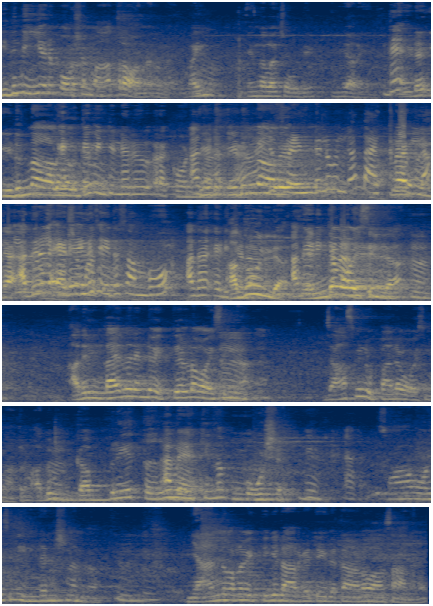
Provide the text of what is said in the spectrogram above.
ഇതിന്റെ ഈ ഒരു പോർഷൻ മാത്രം വന്നിട്ടുള്ളത് വൈ എന്നുള്ള ചോദ്യം ഈ അറിയാം ഇടുന്ന ആളുകൾക്ക് മിനിറ്റിന്റെ ഒരു റെക്കോർഡ് ഇടുന്ന അതിൽ ഇടയിൽ ചെയ്ത സംഭവം അത് edit അതും ഇല്ല. അത് എന്റെ വോയിസ് ഇല്ല. അതിലുണ്ടായിരുന്ന രണ്ട് വ്യക്തികളുടെ വോയിസ് ഇല്ല. ജാസ്മിൻ ഉപ്പാന്റെ വോയിസ് മാത്രം. അതും ഗബ്രിയെ തെറിവിളിക്കുന്ന പോർഷൻ സോ ആ വോയിസിന്റെ ഇന്റൻഷൻ എന്താ? ഞാൻ എന്ന് പറഞ്ഞ വ്യക്തിക്ക് ടാർഗറ്റ് ചെയ്തിട്ടാണോ ആ സാധനം?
